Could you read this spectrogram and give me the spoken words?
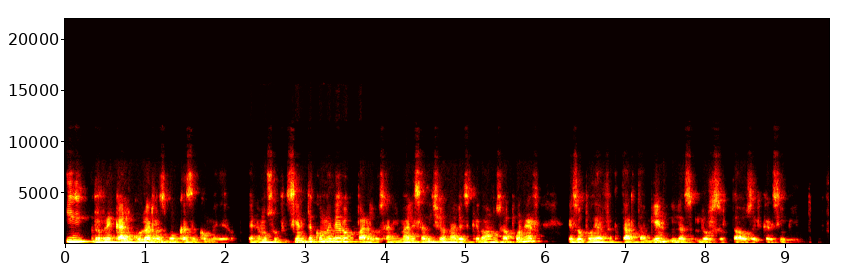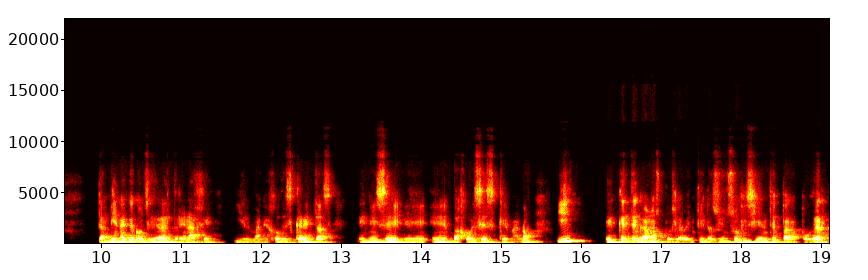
Y recalcular las bocas de comedero. Tenemos suficiente comedero para los animales adicionales que vamos a poner eso puede afectar también los resultados del crecimiento. También hay que considerar el drenaje y el manejo de excretas en ese, eh, eh, bajo ese esquema, ¿no? Y eh, que tengamos pues la ventilación suficiente para poder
